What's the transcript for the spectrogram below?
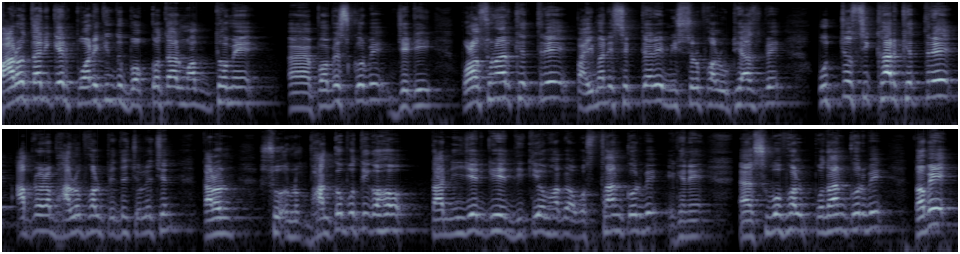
বারো তারিখের পরে কিন্তু বক্রতার মাধ্যমে প্রবেশ করবে, যেটি পড়াশোনার ক্ষেত্রে প্রাইমারি সেক্টরে মিশ্র ফল উঠে আসবে। উচ্চশিক্ষার ক্ষেত্রে আপনারা ভালো ফল পেতে চলেছেন, কারণ সু- ভাগ্যপতি গ্রহ তার নিজের গৃহে দ্বিতীয়ভাবে অবস্থান করবে, এখানে শুভফল প্রদান করবে। তবে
